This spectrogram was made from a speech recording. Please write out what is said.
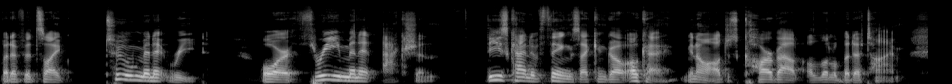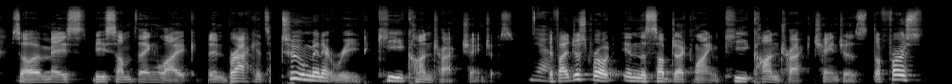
But if it's like two minute read or three minute action, these kind of things I can go, okay, you know, I'll just carve out a little bit of time. So it may be something like in brackets, two minute read, key contract changes. Yeah. If I just wrote in the subject line, key contract changes, the first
